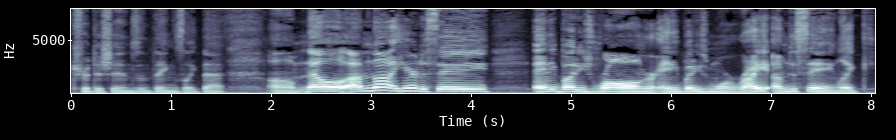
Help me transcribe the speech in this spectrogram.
traditions and things like that. Um, now, I'm not here to say anybody's wrong or anybody's more right. I'm just saying like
